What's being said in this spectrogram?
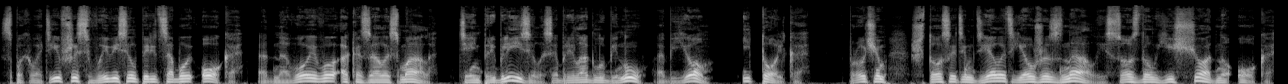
Спохватившись, вывесил перед собой око. Одного его оказалось мало. Тень приблизилась, обрела глубину, объем и только. Впрочем, что с этим делать, я уже знал и создал еще одно око.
